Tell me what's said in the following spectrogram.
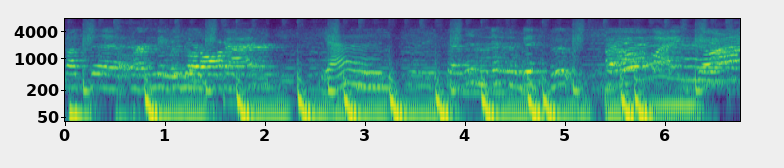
Got the earthy with the water. Yes. Set in, get some good food. Oh my god!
